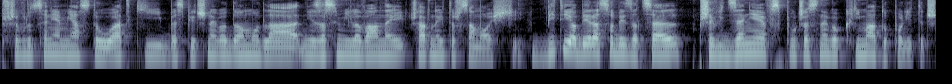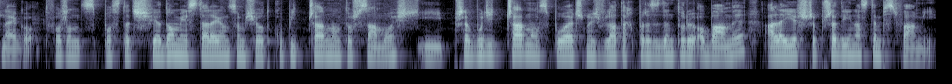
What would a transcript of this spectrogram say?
przywrócenia miastu łatki bezpiecznego domu dla niezasymilowanej czarnej tożsamości. Beatty obiera sobie za cel przewidzenie współczesnego klimatu politycznego, tworząc postać świadomie starającą się odkupić czarną tożsamość i przebudzić czarną społeczność w latach prezydentury Obamy, ale jeszcze przed jej następstwami.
